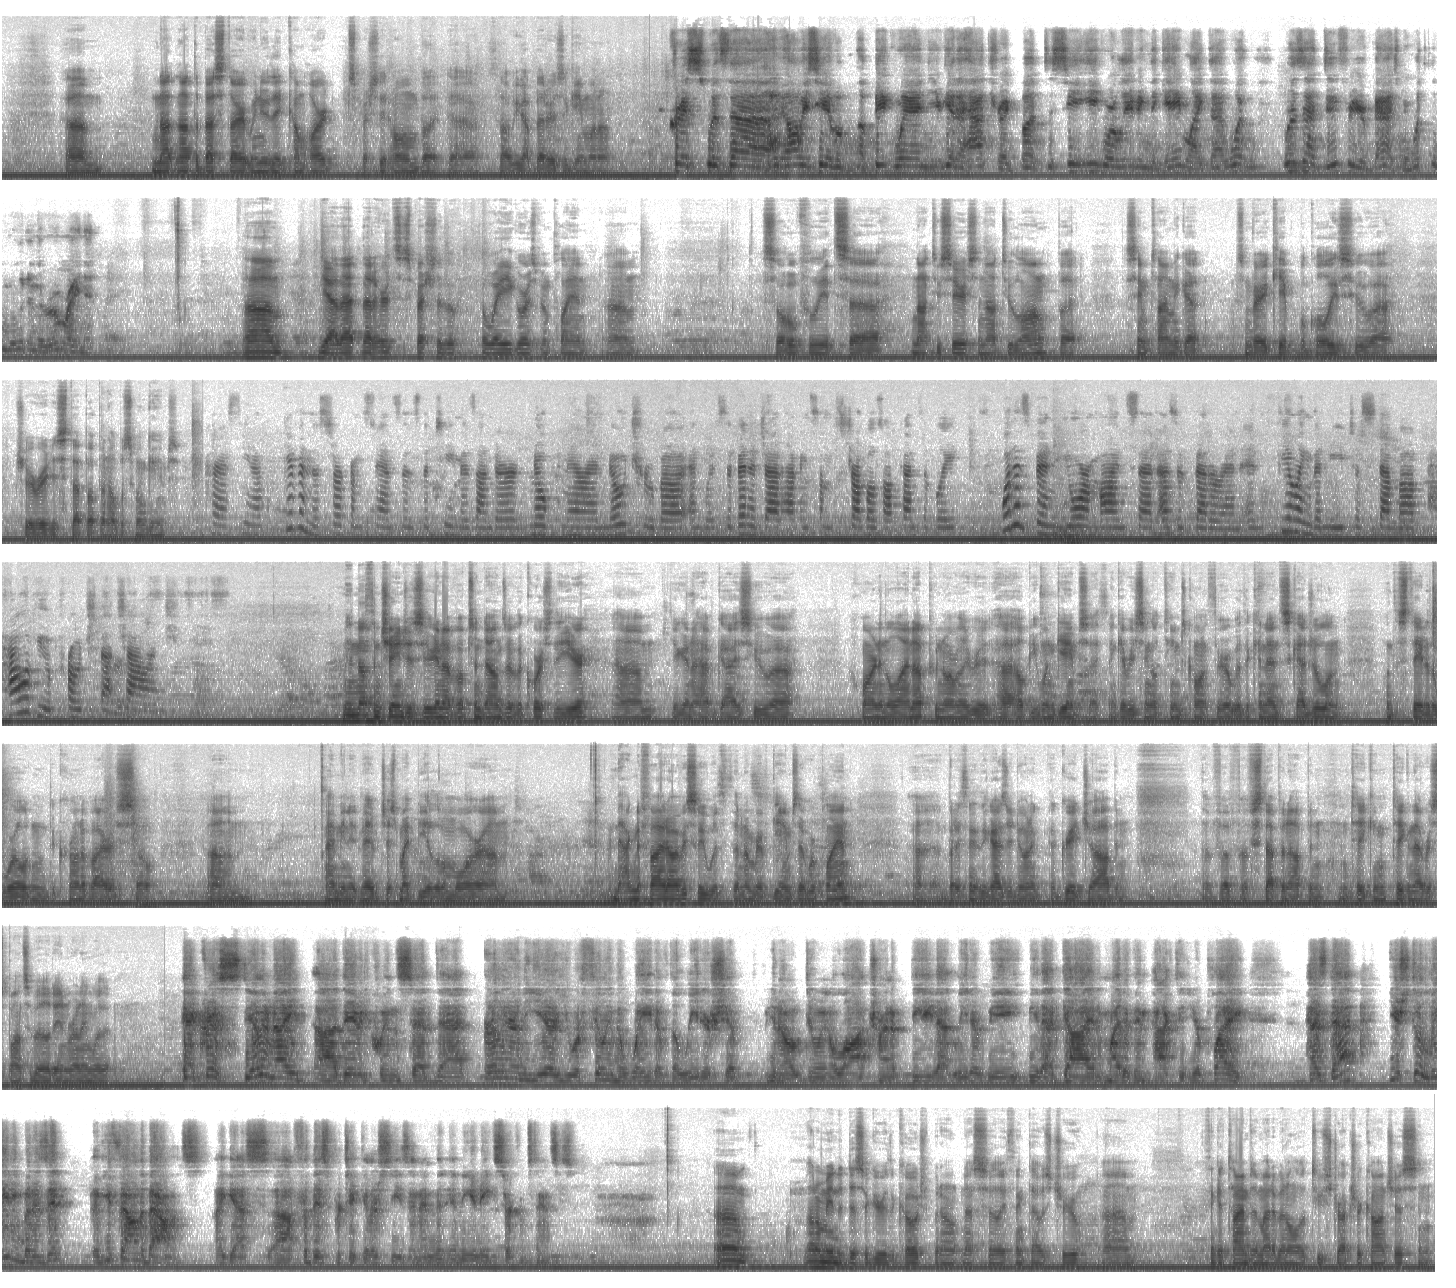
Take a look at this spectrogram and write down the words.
um, not not the best start. We knew they'd come hard, especially at home, but uh, thought we got better as the game went on. Chris, with uh, obviously you have a, a, big win, you get a hat trick, but to see Igor leaving the game like that, what what does that do for your bench? I mean, what's the mood in the room right now? Um, yeah, that, that hurts, especially the, the way Igor's been playing. Um, so hopefully it's uh, not too serious and not too long, but at the same time we got some very capable goalies who uh, sure ready to step up and help us win games. Chris, you know, given the circumstances the team is under, no Panarin, no Trouba, and with Zibanejad having some struggles offensively, what has been your mindset as a veteran and feeling the need to step up? How have you approached that challenge? I mean, nothing changes. You're going to have ups and downs over the course of the year. Um, you're going to have guys who, uh, who aren't in the lineup who normally uh, help you win games. I think every single team's going through it with a condensed schedule and with the state of the world and the coronavirus. So, um, I mean, it, it, just might be a little more um, magnified, obviously, with the number of games that we're playing. Uh, but I think the guys are doing a, a great job and of, of, of, stepping up and, and taking taking that responsibility and running with it. Yeah, Chris, the other night, uh, David Quinn said that earlier in the year you were feeling the weight of the leadership, you know, doing a lot, trying to be that leader, be be that guy, and it might have impacted your play. Has that, you're still leading, but is it, have you found the balance, I guess, uh, for this particular season and in the unique circumstances? Um, I don't mean to disagree with the coach, but I don't necessarily think that was true. Um, I think at times I might have been a little too structure conscious and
